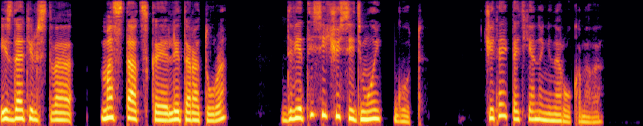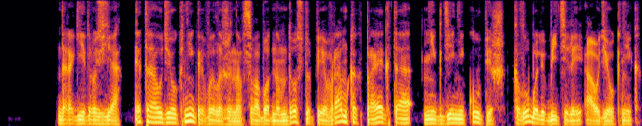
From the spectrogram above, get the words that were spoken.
Издательство «Мостатская литература», 2007 год. Читает Татьяна Ненарокомова. Дорогие друзья, эта аудиокнига выложена в свободном доступе в рамках проекта «Нигде не купишь» Клуба любителей аудиокниг.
